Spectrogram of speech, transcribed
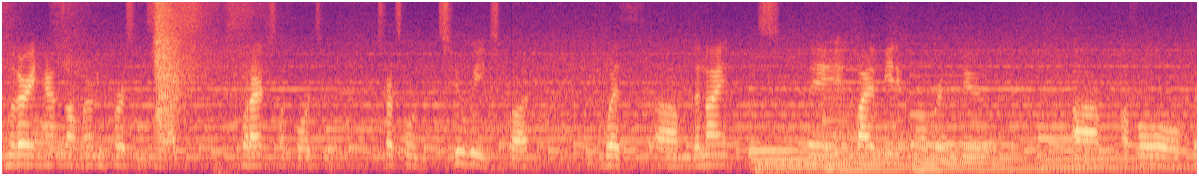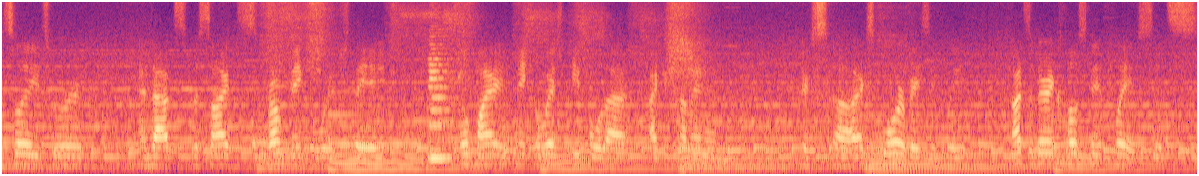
I'm a very hands-on learning person, so that's what I just look forward to. Start school in two weeks, but with um, the Knight, they invited me to come over and do um, a full facility tour, and that's besides from Make-A-Wish. They told my Make-A-Wish people that I could come in and ex uh, explore, basically. That's a very close-knit place. It's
